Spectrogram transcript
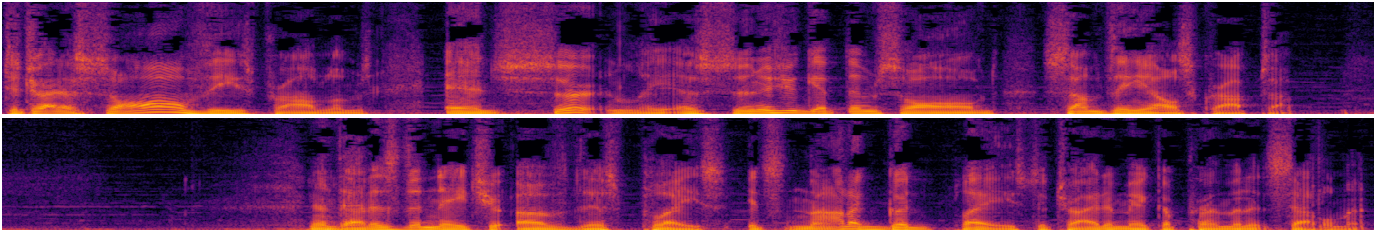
to try to solve these problems. And certainly, as soon as you get them solved, something else crops up. And that is the nature of this place. It's not a good place to try to make a permanent settlement.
